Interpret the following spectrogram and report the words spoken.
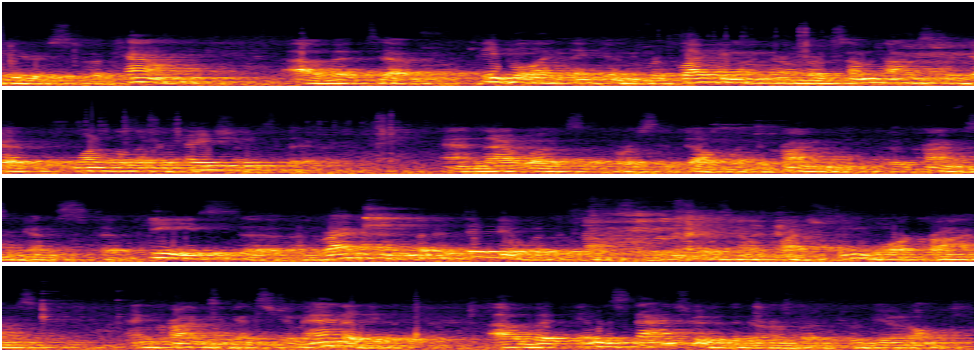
leaders to account. Uh, but uh, people, I think, in reflecting on Nuremberg, sometimes forget one of the limitations there. And that was, of course, it dealt with the, crime, the crimes against uh, peace, uh, aggression, but it did deal with the atrocities, there's no question, war crimes and crimes against humanity. Uh, but in the statute of the Nuremberg Tribunal,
